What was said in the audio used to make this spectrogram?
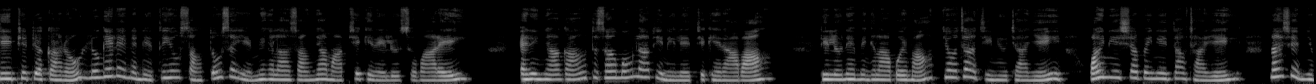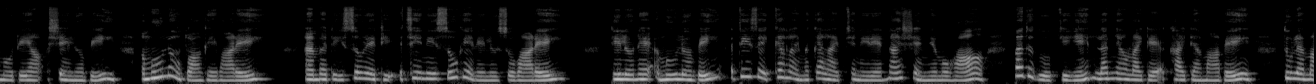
ဒီဖြစ်ပျက်ကတော့လွန်ခဲ့တဲ့နှစ်နှစ်တရုတ်ဆောင်30ရဲ့မင်္ဂလာဆောင်ညမှာဖြစ်ခဲ့တယ်လို့ဆိုပါတယ်။အဲဒီညကတစောင်းမုံလာဖြစ်နေလေဖြစ်ခဲ့တာပါ။ဒီလိုနဲ့မင်္ဂလာပွဲမှာပျော်ကြကြည်နူးကြရင်ဝိုင်းနေရှပ်ပိန်နေတောက်ချရင်နိုင်ရှင်မြင့်မို့တယောက်အရှိန်လွန်ပြီးအမှုလွန်သွားခဲ့ပါတယ်။အမ်ဘတီဆိုတဲ့အထိအခြေအနေဆိုးခဲ့တယ်လို့ဆိုပါတယ်။ ဒီလိုနဲ့အမှုလွန်ပြီးအတိစိတ်ကက်လိုက်မကက်လိုက်ဖြစ်နေတဲ့နှိုင်းရှင်မြင့်မို့ဟာပတ်တကူပြင်းရင်လက်မြောက်လိုက်တဲ့အခိုက်အတန့်မှာပဲသူလည်းမ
